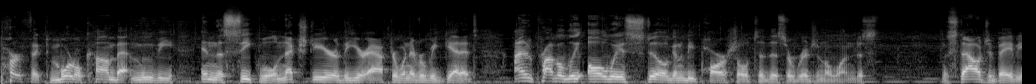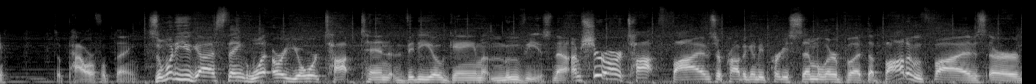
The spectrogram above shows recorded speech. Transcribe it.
perfect Mortal Kombat movie in the sequel next year, the year after, whenever we get it, I'm probably always still going to be partial to this original one. Just nostalgia, baby. It's a powerful thing. So what do you guys think? What are your top 10 video game movies? Now, I'm sure our top fives are probably gonna be pretty similar, but the bottom fives are,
